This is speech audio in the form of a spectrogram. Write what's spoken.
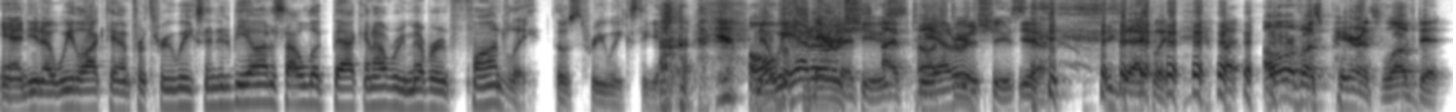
And, you know, we locked down for three weeks. And to be honest, I'll look back and I'll remember fondly those three weeks together. now, we had our issues. we had our issues. Yeah, exactly. all of us parents loved it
